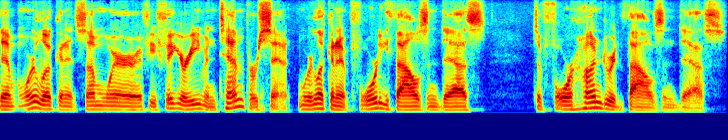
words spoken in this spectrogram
then we're looking at somewhere, if you figure even 10%, we're looking at 40,000 deaths to 400,000 deaths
